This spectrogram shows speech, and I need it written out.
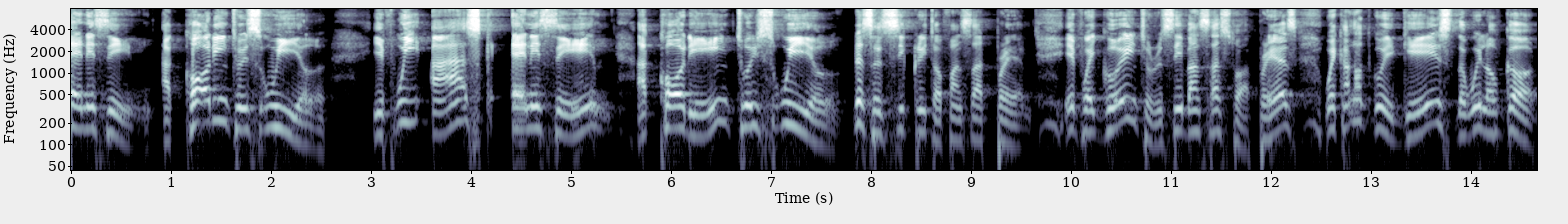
anything according to his will, if we ask anything according to his will, this is secret of answered prayer. If we're going to receive answers to our prayers, we cannot go against the will of God.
